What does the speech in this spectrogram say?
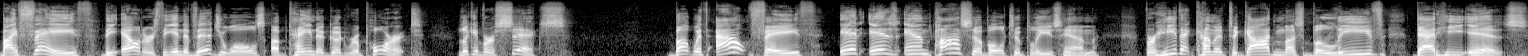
by faith, the elders, the individuals, obtained a good report. Look at verse 6. But without faith, it is impossible to please him. For he that cometh to God must believe that he is,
